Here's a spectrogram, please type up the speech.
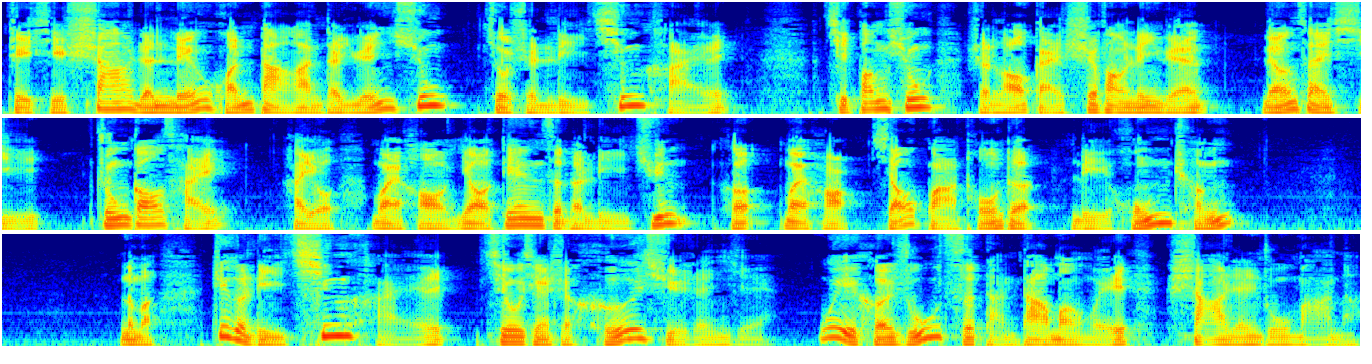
这起杀人连环大案的元凶就是李青海，其帮凶是劳改释放人员。梁在喜、钟高才，还有外号“药颠子”的李军和外号“小寡头”的李洪成。那么，这个李青海究竟是何许人也？为何如此胆大妄为、杀人如麻呢？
